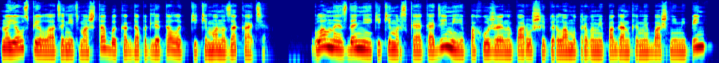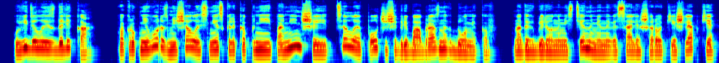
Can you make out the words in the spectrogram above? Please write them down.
Но я успела оценить масштабы, когда подлетала к Кикима на закате. Главное здание Кикиморской академии, похожее на поросший перламутровыми поганками башнями пень, увидела издалека. Вокруг него размещалось несколько пней поменьше и целое полчище грибообразных домиков. Над их белеными стенами нависали широкие шляпки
